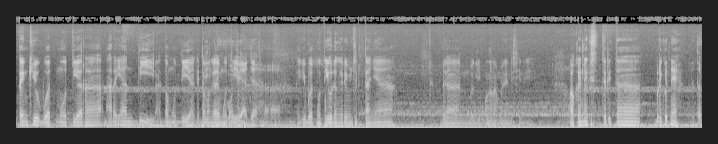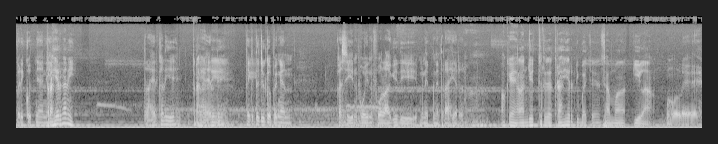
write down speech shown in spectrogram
thank you buat Mutiara Arianti atau Muti ya kita manggilnya Muti, Muti ya. aja Thank you buat Muti udah ngirim ceritanya dan bagi pengalamannya di sini. Oke next cerita berikutnya ya. cerita berikutnya nih. Terakhir kan nih? terakhir kali ya. Terakhir nih. deh. Tapi kita juga pengen kasih info-info lagi di menit-menit terakhir. Oke lanjut cerita terakhir dibacain sama Gilang. boleh.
